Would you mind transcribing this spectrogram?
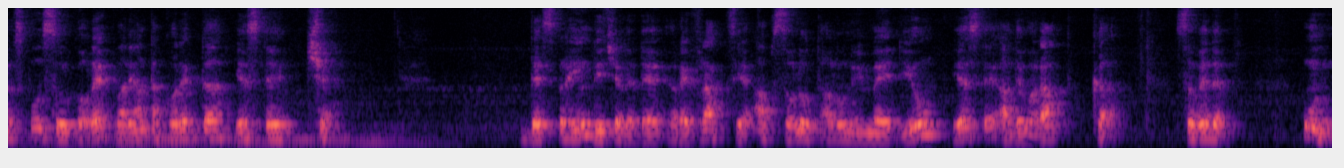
răspunsul corect, varianta corectă, este C. Despre indicele de refracție absolut al unui mediu, este adevărat că. Să vedem. 1.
